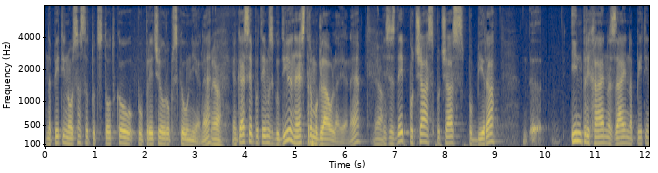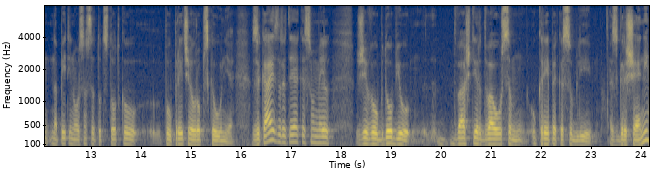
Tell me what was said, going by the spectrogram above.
na 85 odstotkov povprečja Evropske unije. Ja. In kaj se je potem zgodilo? Ne, strmoglavlja je. Ne, ja. In se zdaj počas, počas pobira eh, in prihaja nazaj na, peti, na 85 odstotkov povprečja Evropske unije. Zakaj? Zaradi tega, ker smo imeli že v obdobju 2-4-2-8 ukrepe, ki so bili zgrešeni,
